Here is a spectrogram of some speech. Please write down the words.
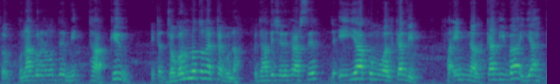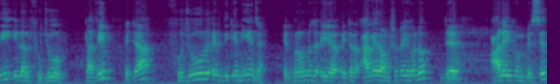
তো গুনাহগুলোর মধ্যে মিথ্যা কিল এটা জঘন্যতম একটা গুণা জাহাদি শরীফে আসছে যে ইয়া কুমুয়াল কাদিব ফাইনাল কাদিবা ইয়াহদি ইলাল ফুজুর। কাদিব এটা ফুজুর এর দিকে নিয়ে যায়। এরপর অন্য এটার আগের অংশটাই হলো যে, আলাইকুম বিসিদ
